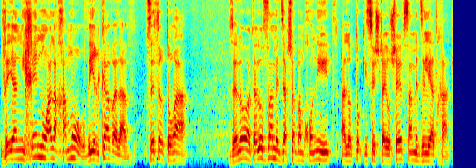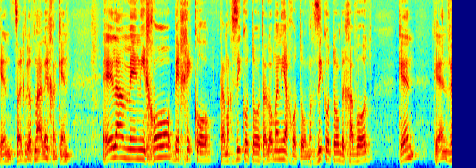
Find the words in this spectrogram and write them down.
ויניחנו על החמור וירכב עליו. ספר תורה, זה לא, אתה לא שם את זה עכשיו במכונית על אותו כיסא שאתה יושב, שם את זה לידך, כן? זה צריך להיות מעליך, כן? אלא מניחו בחיקו, אתה מחזיק אותו, אתה לא מניח אותו, מחזיק אותו בכבוד, כן? כן? ו...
